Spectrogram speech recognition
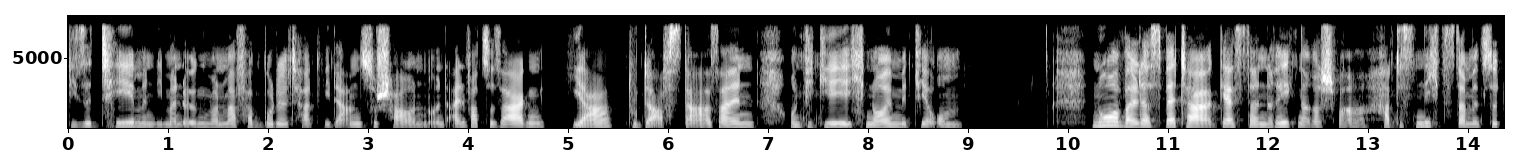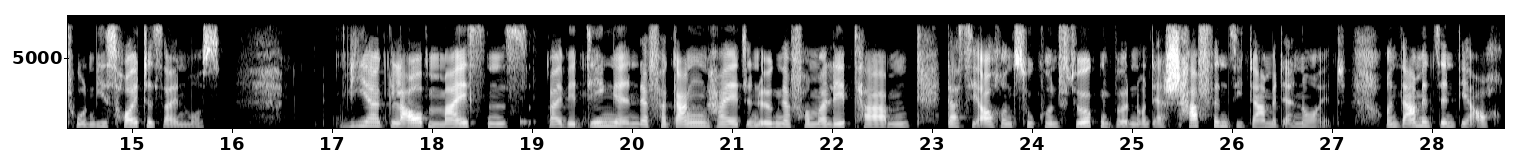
diese Themen, die man irgendwann mal verbuddelt hat, wieder anzuschauen und einfach zu sagen, ja, du darfst da sein und wie gehe ich neu mit dir um. Nur weil das Wetter gestern regnerisch war, hat es nichts damit zu tun, wie es heute sein muss wir glauben meistens, weil wir Dinge in der Vergangenheit in irgendeiner Form erlebt haben, dass sie auch in Zukunft wirken würden und erschaffen sie damit erneut. Und damit sind wir auch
